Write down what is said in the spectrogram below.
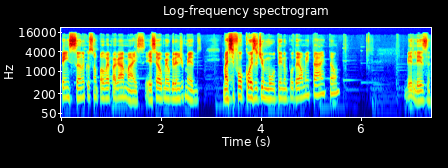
pensando que o São Paulo vai pagar mais. Esse é o meu grande medo. Mas se for coisa de multa e não puder aumentar, então. Beleza.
